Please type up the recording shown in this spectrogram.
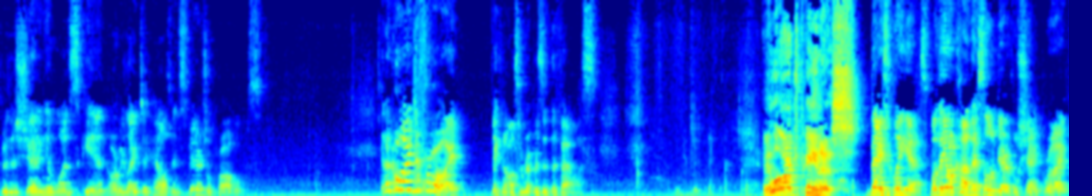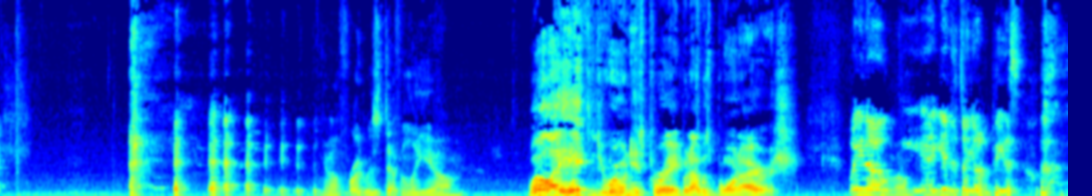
through the shedding of one's skin or relate to health and spiritual problems. And according to Freud, they can also represent the phallus. A large penis. Basically, yes. Well, they all kind of that cylindrical shape, right? You know, Freud was definitely um, Well, I hate to ruin his parade, but I was born Irish. well, you know, Well. yeah, you're just so you don't have a penis.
